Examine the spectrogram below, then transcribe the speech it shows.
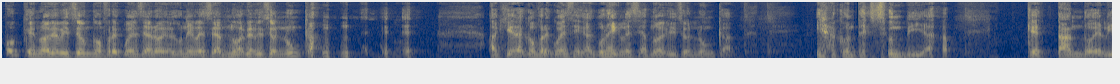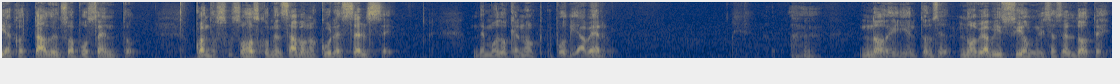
Porque no había visión con frecuencia, ¿no? En algunas iglesias no había visión nunca. Aquí era con frecuencia, en algunas iglesias no había visión nunca. Y aconteció un día que estando Elías acostado en su aposento, cuando sus ojos comenzaban a oscurecerse, de modo que no podía ver. No, y entonces no había visión el sacerdote,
